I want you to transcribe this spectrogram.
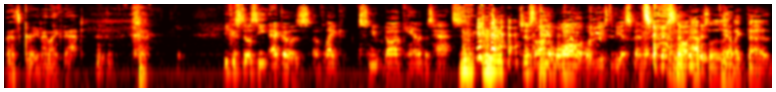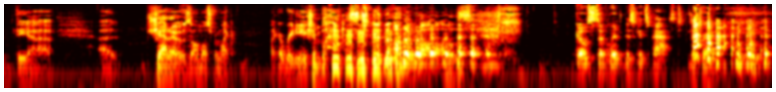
that's great. I like that. You can still see echoes of like Snoop Dogg cannabis hats just on the wall of what used to be a Spencer's. no, absolutely. Yep. Like the the uh, uh, shadows, almost from like like a radiation blast on the walls. Ghosts of Limp Bizkits past. That's right.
